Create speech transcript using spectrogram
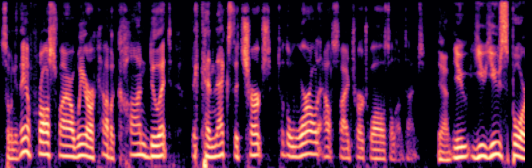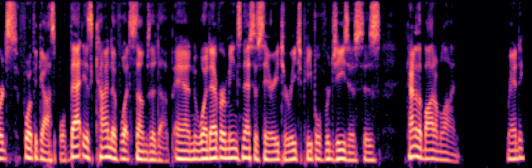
So when you think of Crossfire, we are kind of a conduit that connects the church to the world outside church walls a lot of times. Yeah, you you use sports for the gospel. That is kind of what sums it up. And whatever means necessary to reach people for Jesus is kind of the bottom line. Randy?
